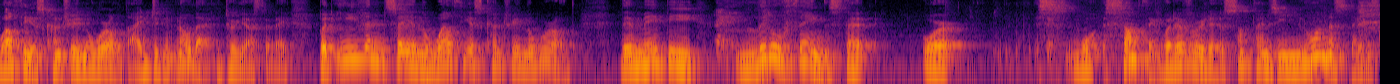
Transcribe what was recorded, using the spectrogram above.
wealthiest country in the world, I didn't know that until yesterday. But even, say, in the wealthiest country in the world, there may be little things that, or something, whatever it is, sometimes enormous things,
